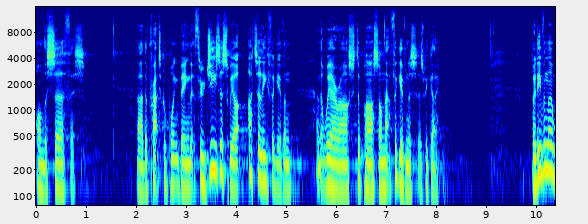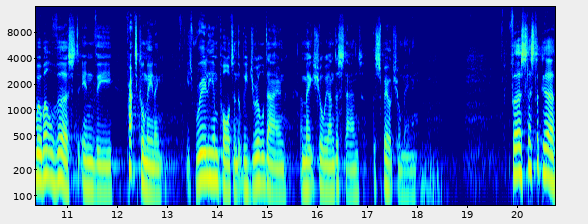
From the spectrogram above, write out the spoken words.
on the surface. Uh, the practical point being that through Jesus we are utterly forgiven and that we are asked to pass on that forgiveness as we go. But even though we're well versed in the practical meaning, it's really important that we drill down and make sure we understand the spiritual meaning. First, let's look at,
